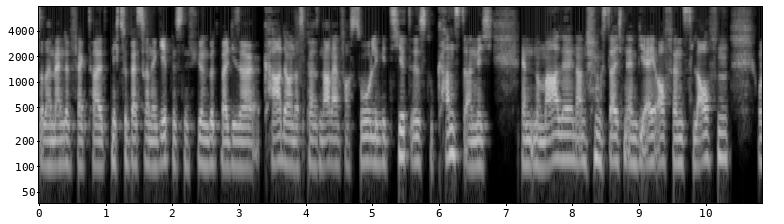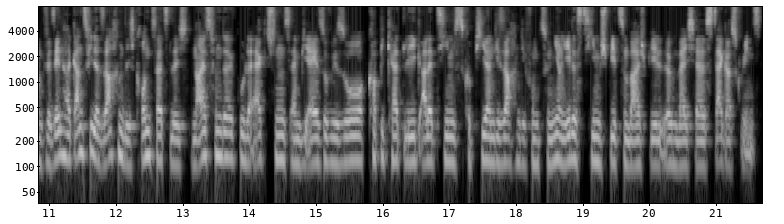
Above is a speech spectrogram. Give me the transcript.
das aber im Endeffekt halt nicht zu besseren Ergebnissen führen wird, weil dieser Kader und das Personal einfach so limitiert ist. Du kannst da nicht eine normale, in Anführungszeichen, NBA-Offense laufen. Und wir sehen halt ganz viele Sachen, die ich grundsätzlich nice finde. Coole Actions, NBA sowieso, Copycat League, alle Teams kopieren die Sachen, die funktionieren. Jedes Team spielt zum Beispiel irgendwelche Stagger Screens.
